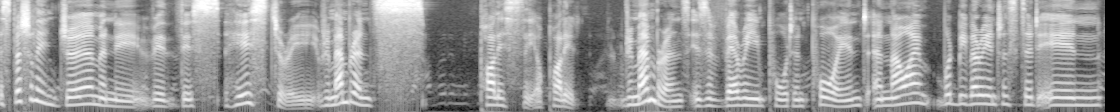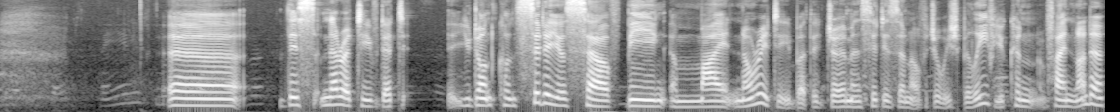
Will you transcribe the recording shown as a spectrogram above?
especially in Germany, with this history, remembrance policy or polit remembrance is a very important point. And now I would be very interested in uh, this narrative that you don't consider yourself being a minority, but a German citizen of Jewish belief. You can find another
